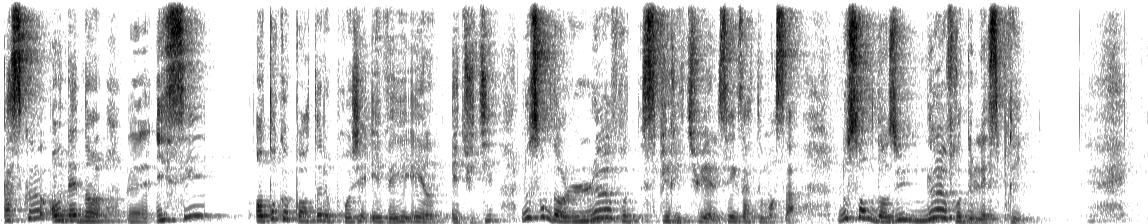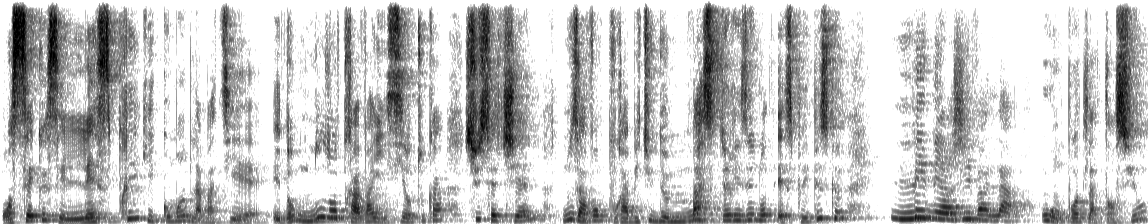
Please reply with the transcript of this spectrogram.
parce qu'on est dans, ici, en tant que porteur de projet éveillé et intuitif, nous sommes dans l'œuvre spirituelle, c'est exactement ça. Nous sommes dans une œuvre de l'esprit. On sait que c'est l'esprit qui commande la matière. Et donc, nous, notre travail ici, en tout cas sur cette chaîne, nous avons pour habitude de masteriser notre esprit, puisque l'énergie va là où on porte l'attention.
